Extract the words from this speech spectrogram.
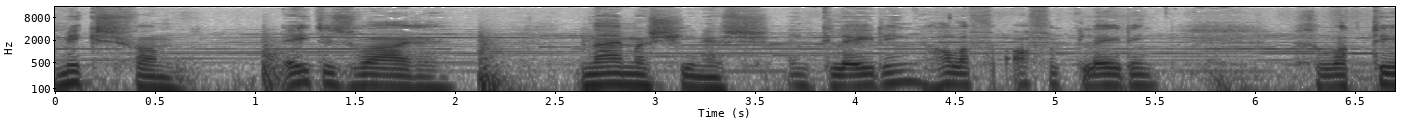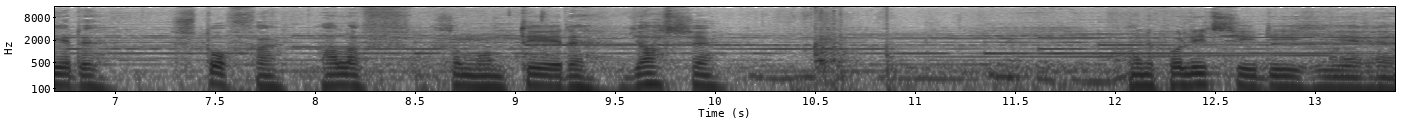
mix van etenswaren, naaimachines en kleding. Half afverkleding, gewatteerde stoffen, half gemonteerde jassen. En de politie die hier, uh,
